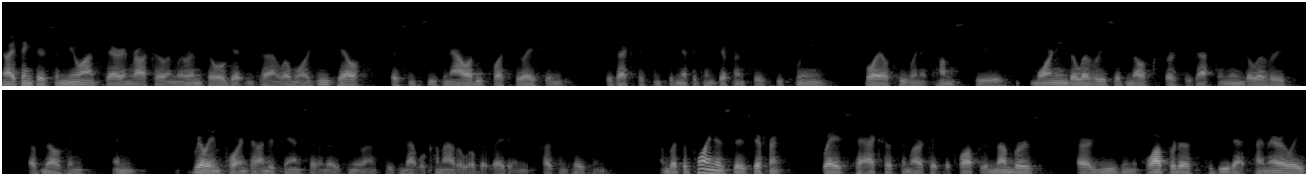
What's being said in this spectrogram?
Now, I think there's some nuance there, and Rocco and Lorenzo will get into that in a little more detail. There's some seasonality fluctuations. There's actually some significant differences between loyalty when it comes to morning deliveries of milk versus afternoon deliveries of milk, and, and really important to understand some of those nuances, and that will come out a little bit later in these presentations. Um, but the point is there's different ways to access the market. The cooperative members are using the cooperative to do that primarily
